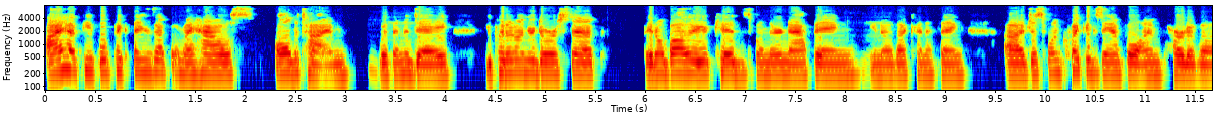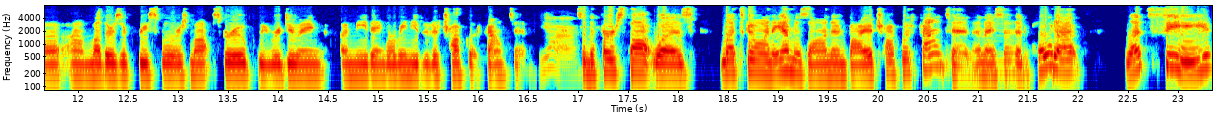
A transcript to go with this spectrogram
I have people pick things up at my house all the time within a day. You put it on your doorstep. They don't bother your kids when they're napping, mm-hmm. you know, that kind of thing. Uh, just one quick example I'm part of a, a, Mothers of Preschoolers MOPS group. We were doing a meeting where we needed a chocolate fountain. Yeah. So the first thought was, let's go on Amazon and buy a chocolate fountain. And I mm-hmm. said, hold up, let's see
